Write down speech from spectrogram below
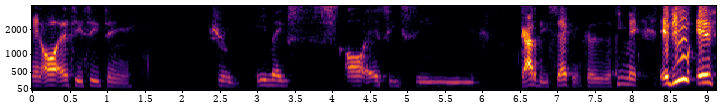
an all SEC team. True. He makes all SEC. Gotta be second because if he made if you if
